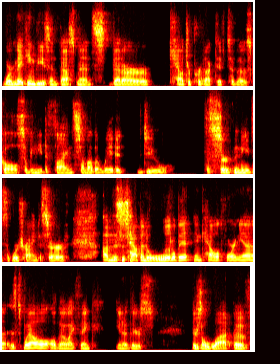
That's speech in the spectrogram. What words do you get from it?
We're making these investments that are counterproductive to those goals. So, we need to find some other way to do to serve the needs that we're trying to serve. Um, this has happened a little bit in California as well, although I think you know there's there's a lot of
